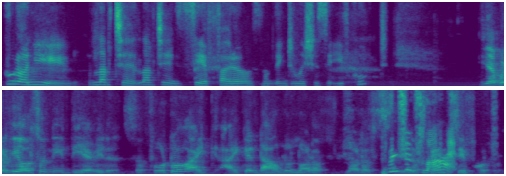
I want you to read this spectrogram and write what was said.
good on you. I'd love to love to see a photo of something delicious that you've cooked. Yeah, but we also need the evidence. A photo, I I can download a lot of lot of Proof fancy photos.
